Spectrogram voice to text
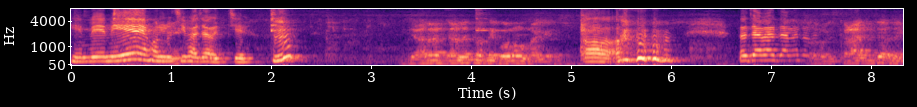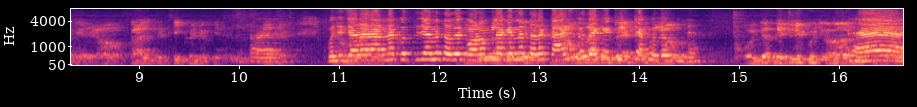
ঘেমে নিয়ে এখন লুচি ভাজা হচ্ছে হুম? যারা জানে তাদের গরম লাগে। ও। তো যারা জানে হ্যাঁ। বলছে যারা রান্না করতে জানে তাদের গরম লাগে না তারা কাজটা দেখে ঠিকঠাক হলো কিনা। ওইটা দেখলি হ্যাঁ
